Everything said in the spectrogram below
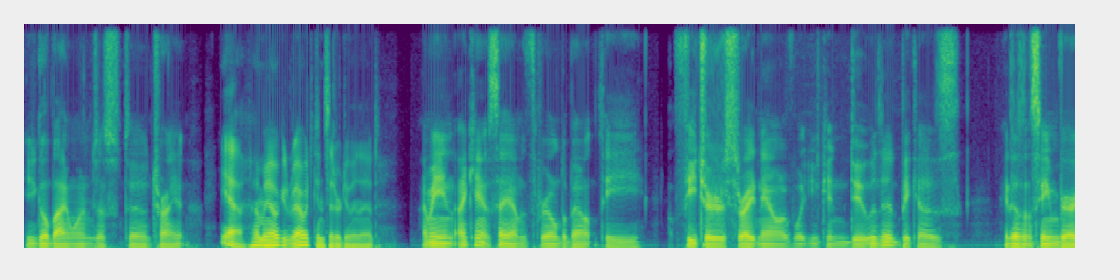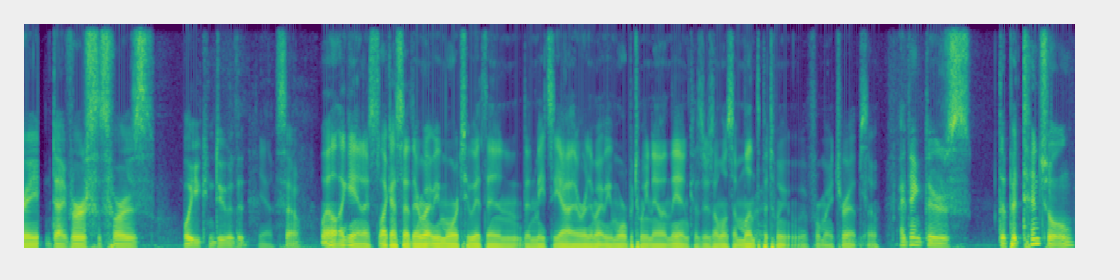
You go buy one just to try it. Yeah, I mean, I would, I would consider doing that. I mean, I can't say I'm thrilled about the features right now of what you can do with it because it doesn't seem very diverse as far as what you can do with it. Yeah. So, Well, again, it's like I said, there might be more to it than than meets the eye, or there might be more between now and then because there's almost a month Right. between for my trip. So I think there's the potential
